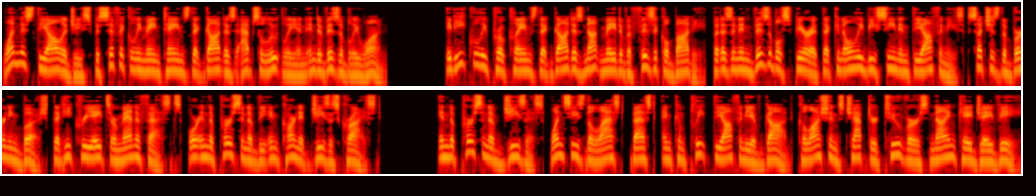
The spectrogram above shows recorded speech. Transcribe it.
Oneness theology specifically maintains that God is absolutely and indivisibly one. It equally proclaims that God is not made of a physical body, but is an invisible spirit that can only be seen in theophanies such as the burning bush that he creates or manifests, or in the person of the incarnate Jesus Christ. In the person of Jesus, one sees the last, best, and complete theophany of God Colossians chapter 2 verse 9 KJV.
